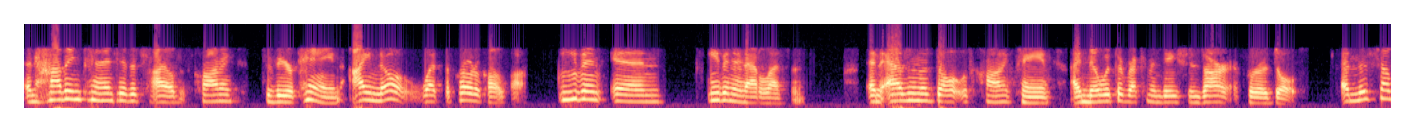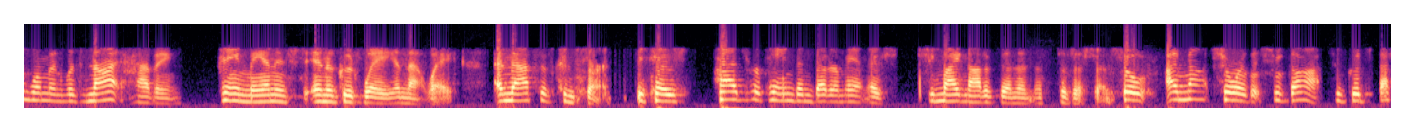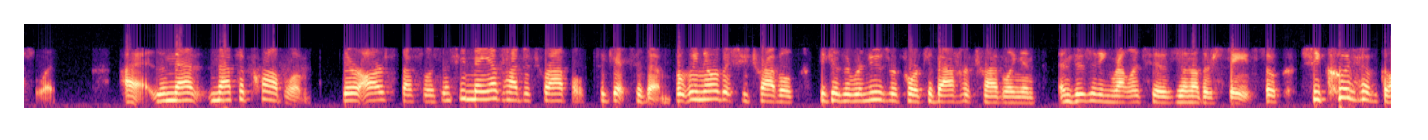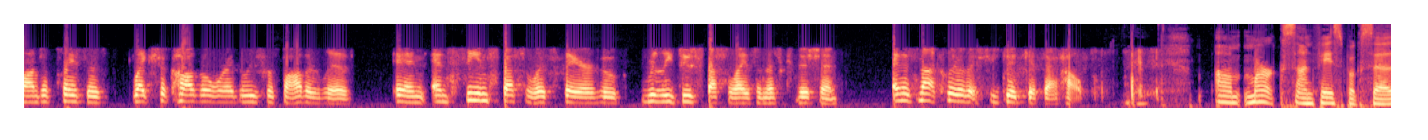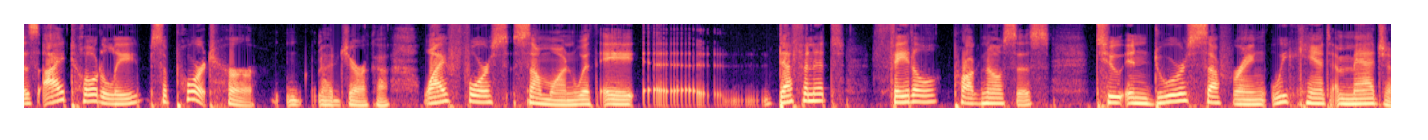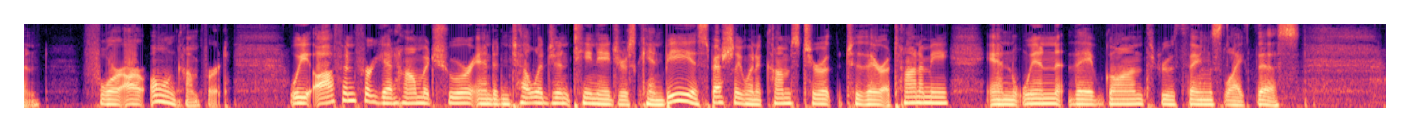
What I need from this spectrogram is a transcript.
And having parented a child with chronic severe pain, I know what the protocols are, even in even in adolescence. And as an adult with chronic pain, I know what the recommendations are for adults. And this young woman was not having pain managed in a good way in that way. And that's of concern because had her pain been better managed, she might not have been in this position. So I'm not sure that she got to good specialists. Uh, and, that, and that's a problem. There are specialists, and she may have had to travel to get to them. But we know that she traveled because there were news reports about her traveling and, and visiting relatives in other states. So she could have gone to places like Chicago, where I believe her father lived, and, and seen specialists there who really do specialize in this condition. And it's not clear that she did get that help. Um, Marks on Facebook says, I totally support her, uh, Jerika. Why force someone with a uh, definite fatal prognosis to endure suffering we can't imagine for our own comfort? We often forget how mature and intelligent teenagers can be, especially when it comes to, to their autonomy and when they've gone through things like this.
